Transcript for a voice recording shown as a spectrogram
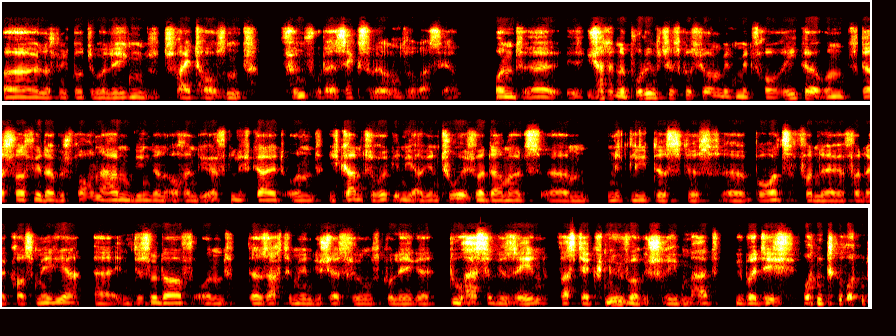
äh, lass mich kurz überlegen, so 2005 oder 2006 oder irgend sowas, ja. Und äh, ich hatte eine Podiumsdiskussion mit, mit Frau Rieke und das, was wir da besprochen haben, ging dann auch in die Öffentlichkeit. Und ich kam zurück in die Agentur. Ich war damals ähm, Mitglied des, des äh, Boards von der, von der Cross Media äh, in Düsseldorf. Und da sagte mir ein Geschäftsführungskollege, du hast gesehen, was der Knüver geschrieben hat über dich und, und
